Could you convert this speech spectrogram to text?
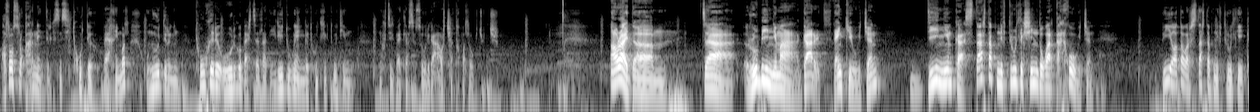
олон улс руу гарна энэ төр гэсэн сэтгхүүтэй байх юм бол өнөөдөр энэ түүхээрээ өөрийгөө барьцаалаад ирээдүгөө ингээд хөдлөгдгүү тийм нөхцөл байдлаас бас өөрийгөө аварч чадах болов гэж бодож байна. All right. Um за Ruby Nima got it. Thank you гэж байна. Нимка стартап нэвтрүүлэг шинэ дугаар гарах уу гэж байна. Би одоогор стартап нэвтрүүлгийг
